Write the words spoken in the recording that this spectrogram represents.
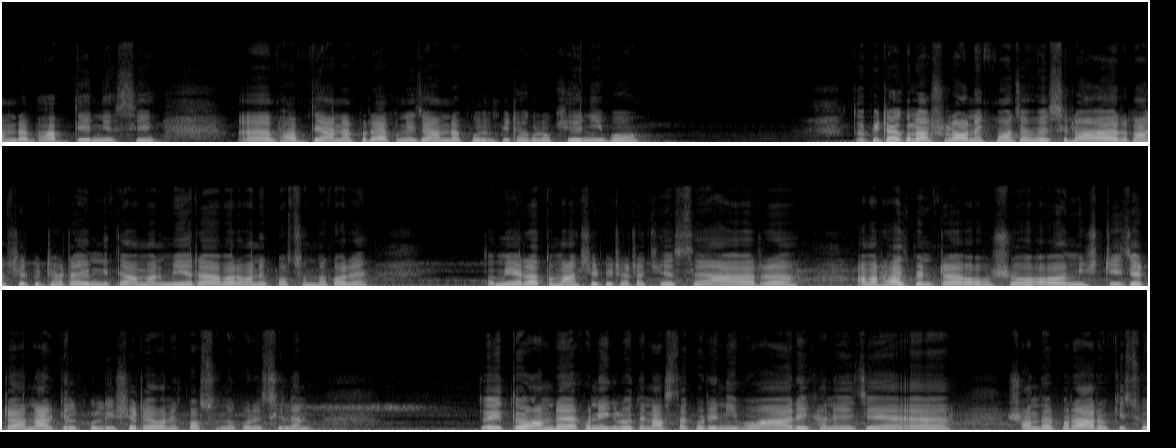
আমরা ভাপ দিয়ে নিয়েছি। ভাপ দিয়ে আনার পরে এখন যে আমরা পিঠাগুলো খেয়ে নিব। তো পিঠাগুলো আসলে অনেক মজা হয়েছিল আর মাংসের পিঠাটা এমনিতে আমার মেয়েরা আবার অনেক পছন্দ করে। তো মেয়েরা তো মাংসের পিঠাটা খেয়েছে আর আমার হাজব্যান্ডটা অবশ্য মিষ্টি যেটা, নারকেল পুলি সেটা অনেক পছন্দ করেছিলেন। তো এই তো আমরা এখন এগুলোতে নাস্তা করে নিব আর এখানে যে সন্ধ্যার পরে আরও কিছু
